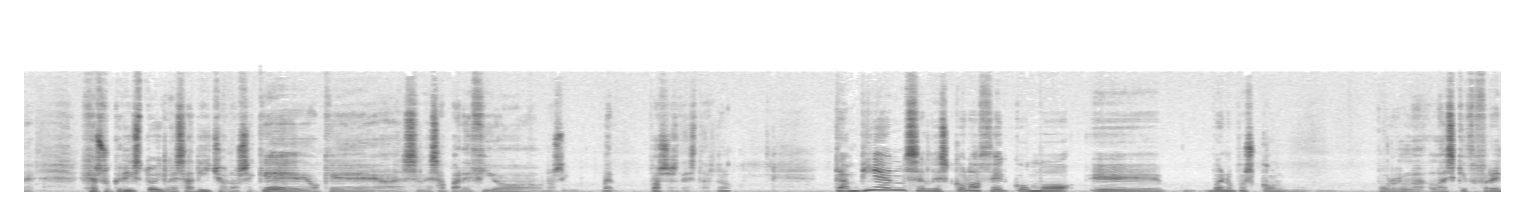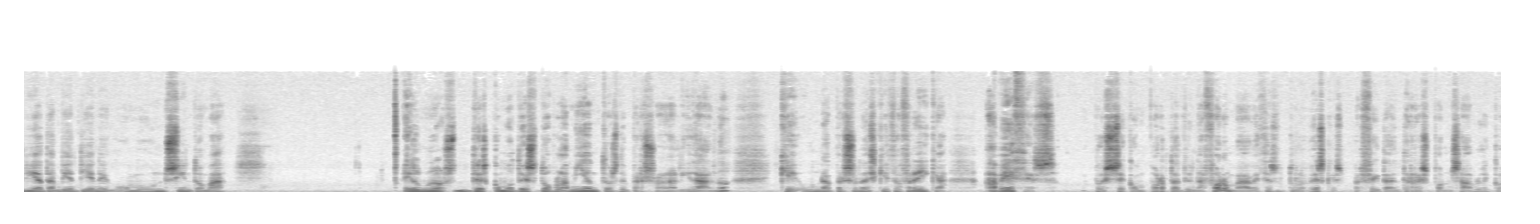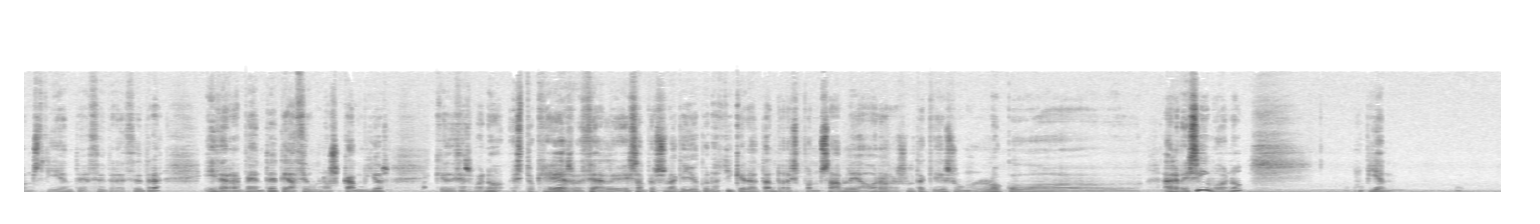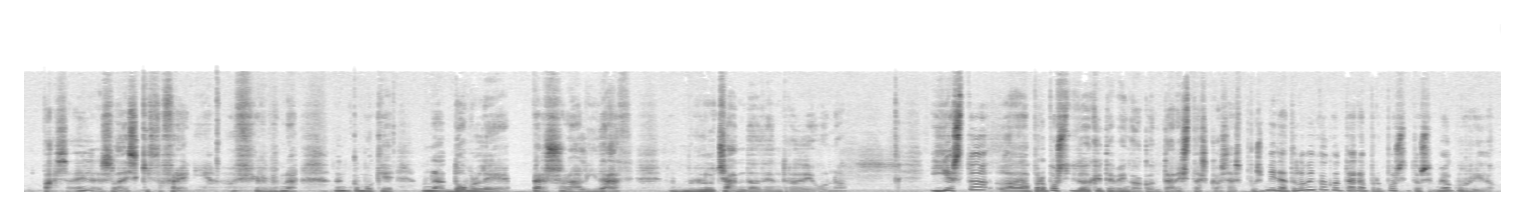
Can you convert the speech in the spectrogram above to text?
Jesucristo y les ha dicho no sé qué, o que se les apareció, no sé, bueno, cosas de estas, ¿no? También se les conoce como, bueno, pues con por la, esquizofrenia también tiene como un síntoma unos como desdoblamientos de personalidad, ¿no? que una persona esquizofrénica a veces pues se comporta de una forma, a veces tú lo ves que es perfectamente responsable, consciente, etcétera, etcétera, y de repente te hace unos cambios que dices, bueno, ¿esto qué es? O sea, esa persona que yo conocí que era tan responsable, ahora resulta que es un loco agresivo, ¿no? Bien, ¿eh? es la esquizofrenia, como que una doble personalidad luchando dentro de uno. Y esto, a propósito de que te vengo a contar estas cosas, pues mira, te lo vengo a contar a propósito, se me ha ocurrido,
